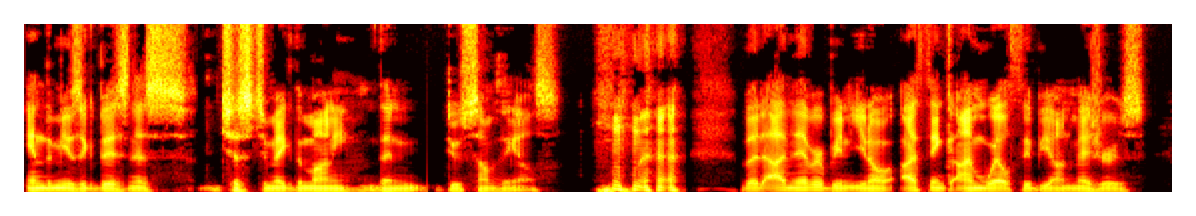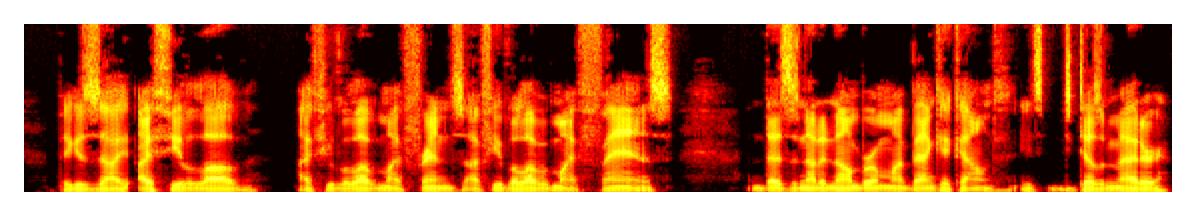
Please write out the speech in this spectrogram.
in the music business just to make the money, then do something else. but I've never been, you know, I think I'm wealthy beyond measures because I, I feel love. I feel the love of my friends. I feel the love of my fans. There's not a number on my bank account. It's, it doesn't matter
